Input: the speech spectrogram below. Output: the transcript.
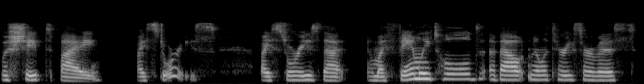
was shaped by by stories, by stories that you know, my family told about military service,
